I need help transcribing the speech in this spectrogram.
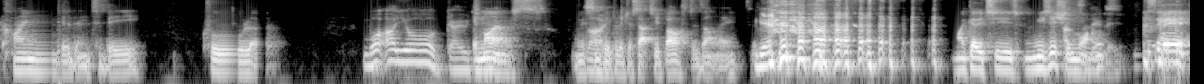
kinder than to be crueler. What are your go to? In my tos? I mean, some Like- people are just absolute bastards, aren't they? Yeah. My go-to's musician wise. Absolutely.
